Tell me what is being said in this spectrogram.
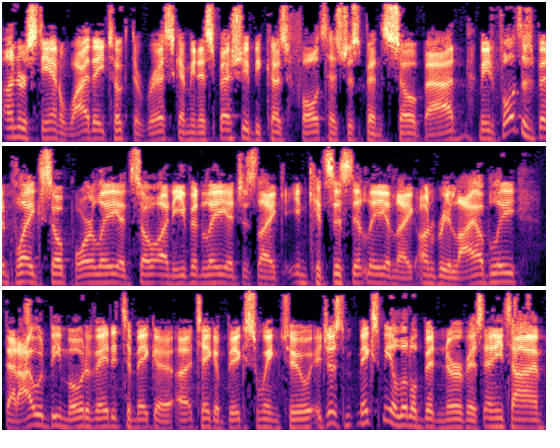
understand why they took the risk. I mean, especially because Fultz has just been so bad. I mean, Fultz has been playing so poorly and so unevenly and just like inconsistently and like unreliably that I would be motivated to make a, a take a big swing too. It just makes me a little bit nervous anytime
